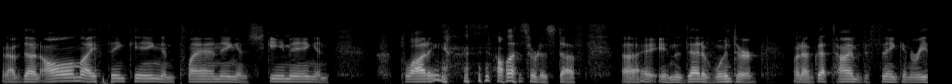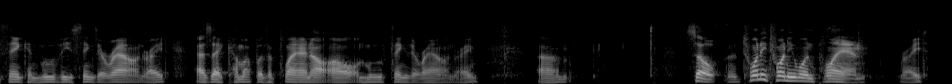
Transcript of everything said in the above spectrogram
And I've done all my thinking and planning and scheming and plotting, all that sort of stuff uh, in the dead of winter when I've got time to think and rethink and move these things around, right? As I come up with a plan, I'll, I'll move things around, right? Um, so 2021 plan, right?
